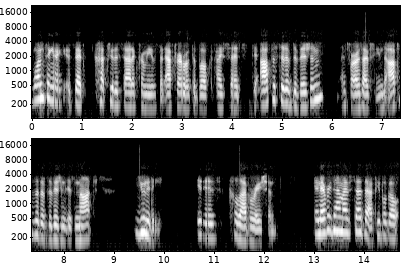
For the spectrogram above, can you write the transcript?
one thing I, that cut through the static for me was that after I wrote the book, I said the opposite of division, as far as I've seen, the opposite of division is not unity; it is collaboration. And every time I've said that, people go,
